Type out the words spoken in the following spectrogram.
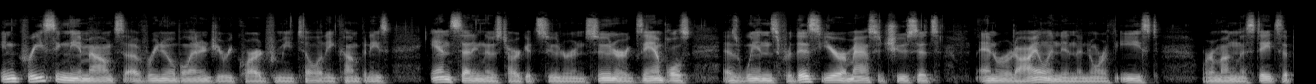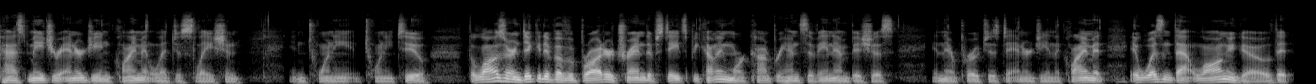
increasing the amounts of renewable energy required from utility companies and setting those targets sooner and sooner. Examples as wins for this year are Massachusetts and Rhode Island in the Northeast were among the states that passed major energy and climate legislation in 2022. The laws are indicative of a broader trend of states becoming more comprehensive and ambitious in their approaches to energy and the climate. It wasn't that long ago that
